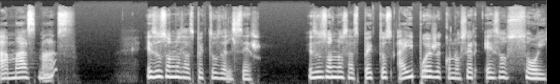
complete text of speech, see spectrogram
a más más, esos son los aspectos del ser. Esos son los aspectos, ahí puedes reconocer, eso soy,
